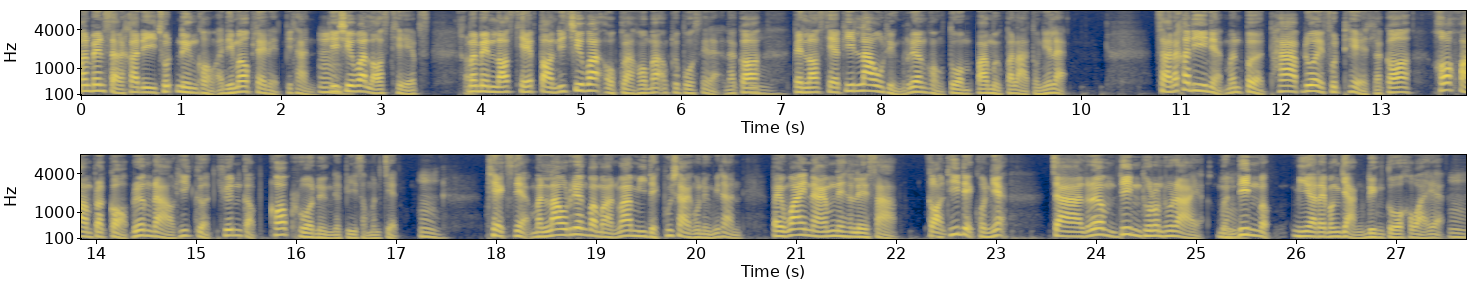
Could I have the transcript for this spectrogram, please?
มันเป็นสารคดีชุดหนึ่งของ Animal Planet พี่ทัน ที่ชื่อว่า Lost Tapes มันเป็น Lost Tape ตอนที่ชื่อว่า Oklahoma Octopus นี่แหละ แล้วก็เป็น Lost Tape ที่เล่าถึงเรื่องของตัวปลาหมึกประหลาดตัวนี้แหละ สารคดีเนี่ยมันเปิดภาพด้วยฟุตเทจแล้วก็ข้อความประกอบเรื่องราวที่เกิดขึ้นกับครอบครัวหนึ่งในปี 2007อืมเท็กซ์เนี่ยมันเล่าเรื่องประมาณว่ามีเด็กผู้ชายคนหนึ่งพี่ทัน ไปว่ายน้ำในทะเลสาบ ก่อนที่เด็กคนเนี้ยจะเริ่มดิ้นทุรนทุรายอะเหมือนดิ้นแบบมีอะไรบางอย่างดึงตัวเขาไว้อะอืม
